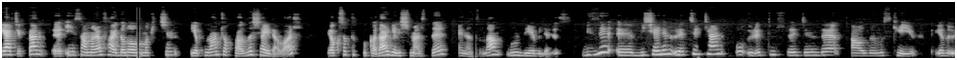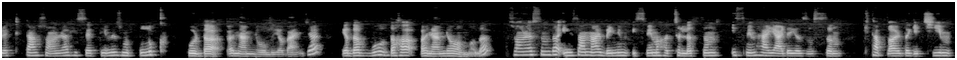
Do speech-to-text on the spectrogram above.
Gerçekten insanlara faydalı olmak için yapılan çok fazla şey de var. Yoksa tıp bu kadar gelişmezdi. En azından bunu diyebiliriz bizi e, bir şeyleri üretirken o üretim sürecinde aldığımız keyif ya da ürettikten sonra hissettiğimiz mutluluk burada önemli oluyor bence. Ya da bu daha önemli olmalı. Sonrasında insanlar benim ismimi hatırlasın, ismim her yerde yazılsın, kitaplarda geçeyim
